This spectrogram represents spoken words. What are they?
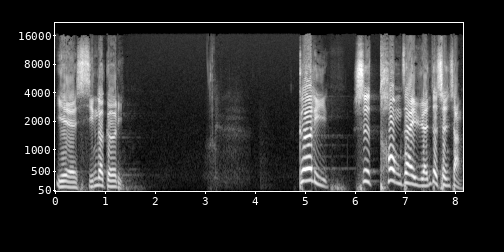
也行了割礼。割礼是痛在人的身上，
